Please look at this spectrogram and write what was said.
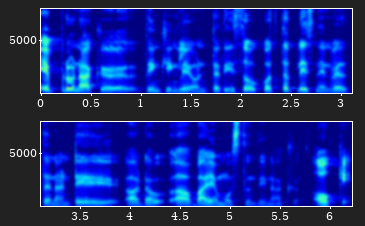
ఎప్పుడు నాకు థింకింగ్లే ఉంటుంది. సో కొత్త ప్లేస్ నేను వెళ్తానంటే ఆ డౌ ఆ భయం వస్తుంది నాకు. ఓకే.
